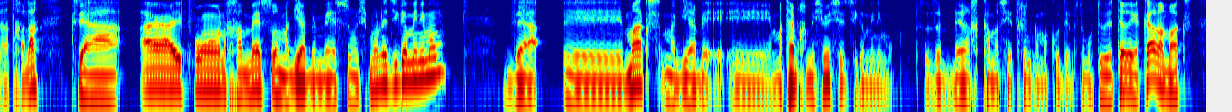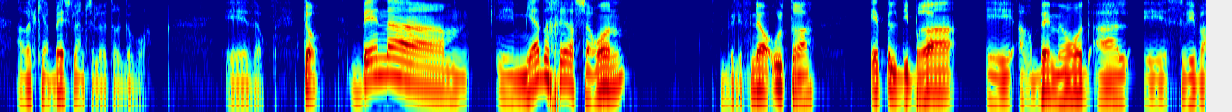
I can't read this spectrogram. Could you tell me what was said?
בהתחלה. כשהאייפון 15 מגיע ב-128 ג'יגה מינימום. והמקס מגיע ב-256 ג'יגה מינימום שזה בערך כמה שהתחיל גם הקודם זאת אומרת הוא יותר יקר המקס אבל כי ה baseline שלו יותר גבוה. אה, זהו טוב בין ה... אה, מיד אחרי השעון ולפני האולטרה אפל דיברה אה, הרבה מאוד על אה, סביבה.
